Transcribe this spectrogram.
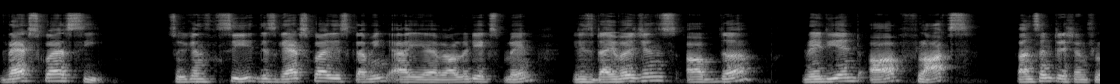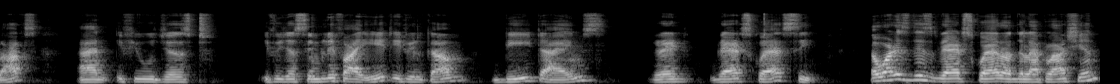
grad square c. So you can see this grad square is coming, I have already explained. It is divergence of the gradient of flux, concentration flux and if you just if you just simplify it, it will come d times grad, grad square c. Now what is this grad square or the Laplacian?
